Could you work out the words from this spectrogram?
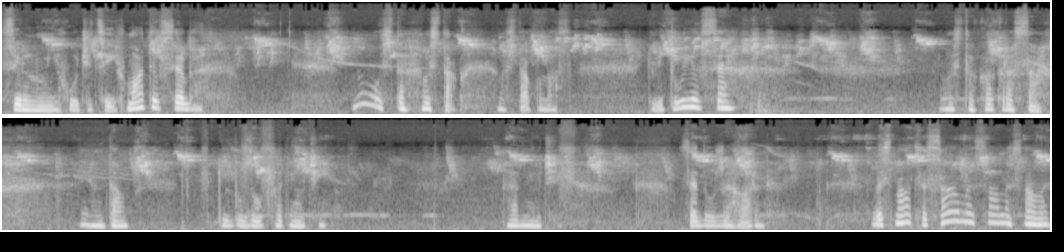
Сильно мені хочеться їх мати в себе. Ось так, ось так. Ось так у нас квітує все. Ось така краса. І он там такий бузок гарнючий. Гарнючий. Це дуже гарне. Весна це саме-саме-саме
